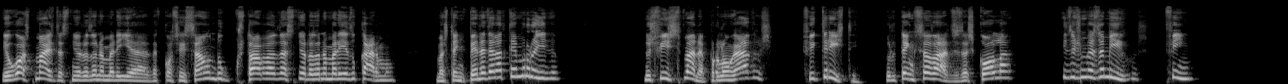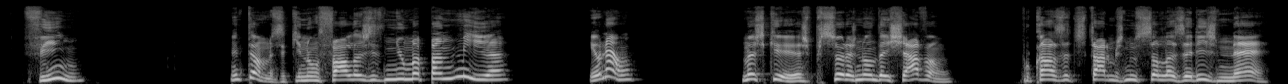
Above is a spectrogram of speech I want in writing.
Eu gosto mais da senhora Dona Maria da Conceição do que gostava da senhora Dona Maria do Carmo. Mas tenho pena dela ter morrido. Nos fins de semana prolongados, fico triste, porque tenho saudades da escola e dos meus amigos. Fim. Fim? Então, mas aqui não falas de nenhuma pandemia. Eu não. Mas que? As professoras não deixavam? Por causa de estarmos no salazarismo, né?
